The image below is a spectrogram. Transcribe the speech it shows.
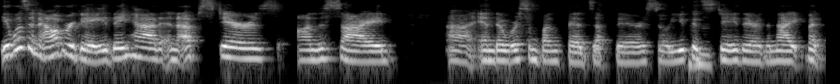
it was an albergue. They had an upstairs on the side uh, and there were some bunk beds up there, so you could Mhm. stay there the night. But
